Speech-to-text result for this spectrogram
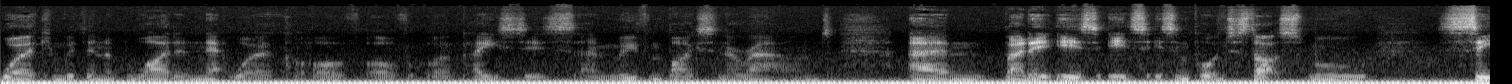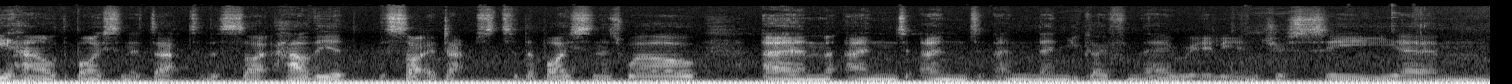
working within a wider network of, of, of places and moving bison around. Um, but it is it's, it's important to start small see how the bison adapt to the site how the, the site adapts to the bison as well um, and and and then you go from there really and just see um,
